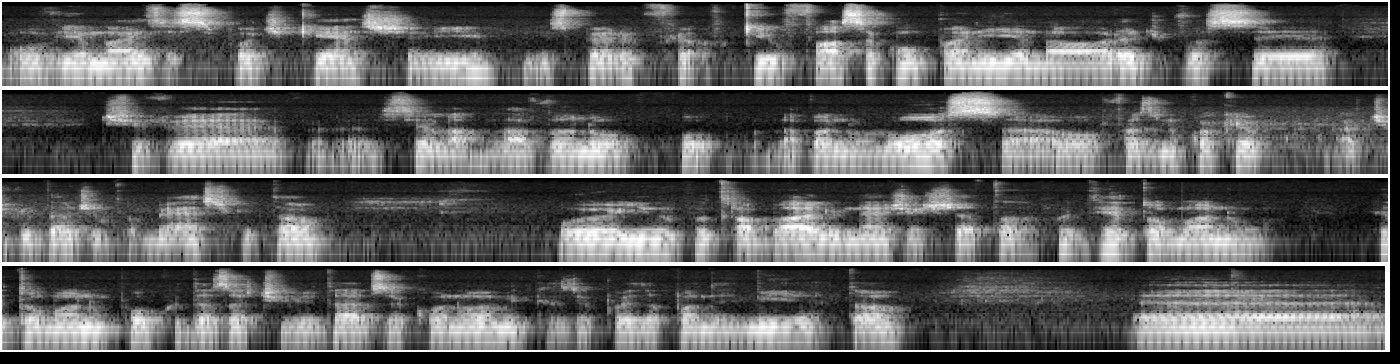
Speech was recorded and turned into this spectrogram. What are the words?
ouvir mais esse podcast aí. Espero que o faça companhia na hora de você estiver, sei lá, lavando, lavando louça ou fazendo qualquer atividade doméstica e tal, ou indo para o trabalho, né? A gente já está retomando, retomando um pouco das atividades econômicas depois da pandemia e tal. É,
